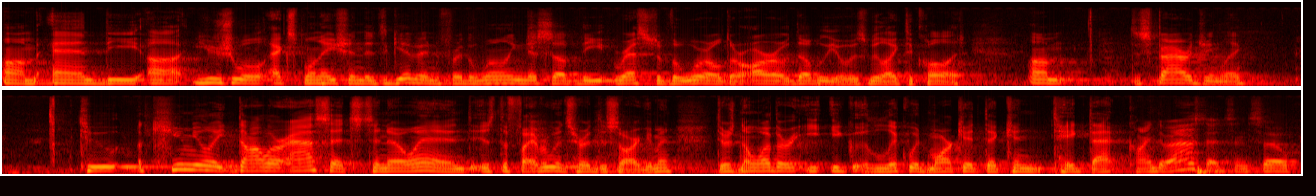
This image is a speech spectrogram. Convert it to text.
Um, and the uh, usual explanation that's given for the willingness of the rest of the world, or ROW as we like to call it, um, disparagingly, to accumulate dollar assets to no end is the everyone's heard this argument. There's no other e liquid market that can take that kind of assets, and so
